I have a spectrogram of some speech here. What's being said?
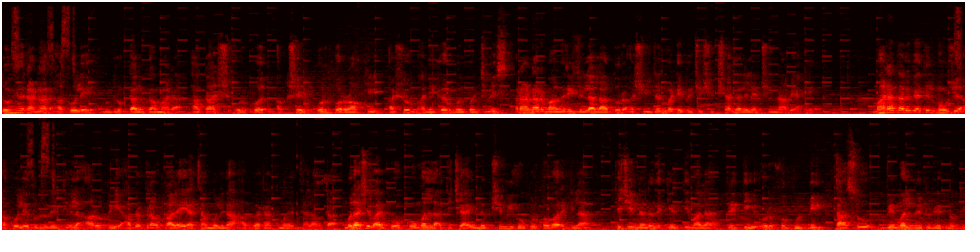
दोघे राहणार अकोले बुद्रुक तालुका माडा आकाश उर्फ अक्षय उर्फ रॉकी अशोक भालेकर वय पंचवीस राहणार मांजरी जिल्हा लातूर अशी जन्मठेपेची शिक्षा झालेल्याची नावे आहेत. माढा तालुक्यातील मौजे अकोले बुद्रुक येथील आरोपी आगतराव काळे याचा मुलगा अपघातात मयत झाला होता. मुलाची बायको कोमलला तिची आई लक्ष्मी गोकुळ पवार हिला तिची ननंद कीर्तिमाला प्रीती उर्फ गुड्डी सासू विमल भेटू देत नव्हती.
